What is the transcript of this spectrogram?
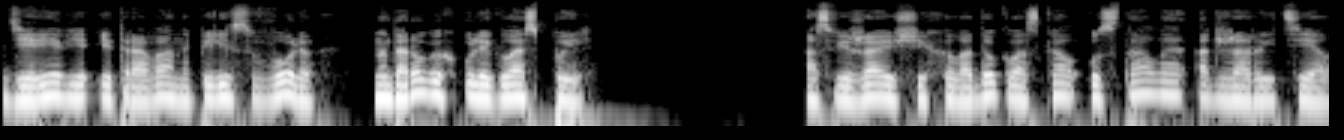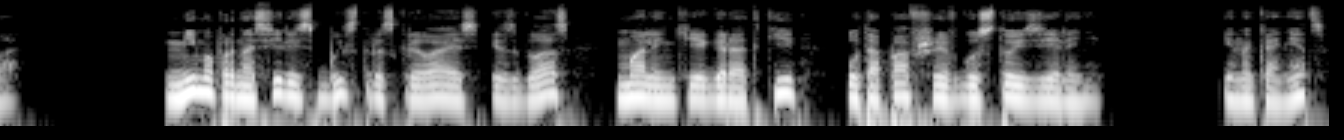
Деревья и трава напились в волю, на дорогах улеглась пыль. Освежающий холодок ласкал усталое от жары тело. Мимо проносились, быстро скрываясь из глаз, маленькие городки, утопавшие в густой зелени. И, наконец,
